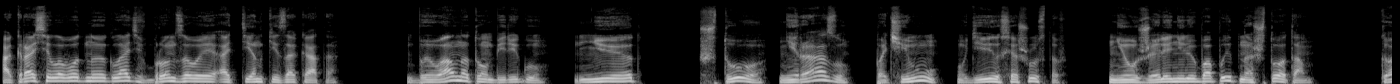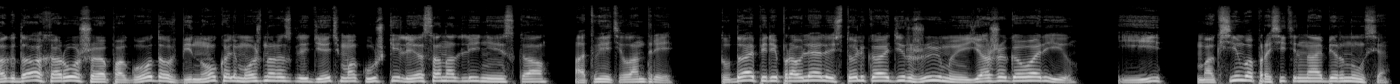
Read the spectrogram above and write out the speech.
окрасило водную гладь в бронзовые оттенки заката. «Бывал на том берегу?» «Нет», «Что? Ни разу? Почему?» – удивился Шустов. «Неужели не любопытно, что там?» «Когда хорошая погода, в бинокль можно разглядеть макушки леса над линией скал», – ответил Андрей. «Туда переправлялись только одержимые, я же говорил». «И?» – Максим вопросительно обернулся.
